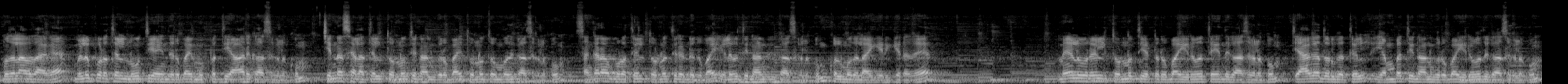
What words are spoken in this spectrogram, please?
முதலாவதாக விழுப்புரத்தில் நூற்றி ஐந்து ரூபாய் முப்பத்தி ஆறு காசுகளுக்கும் சின்ன சேலத்தில் தொண்ணூற்றி நான்கு ரூபாய் தொண்ணூத்தொம்பது காசுகளுக்கும் சங்கராபுரத்தில் தொண்ணூற்றி ரெண்டு ரூபாய் எழுபத்தி நான்கு காசுகளுக்கும் கொள்முதலாகி இருக்கிறது மேலூரில் தொண்ணூற்றி எட்டு ரூபாய் இருபத்தைந்து காசுகளுக்கும் தியாகதுர்கத்தில் எண்பத்தி நான்கு ரூபாய் இருபது காசுகளுக்கும்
